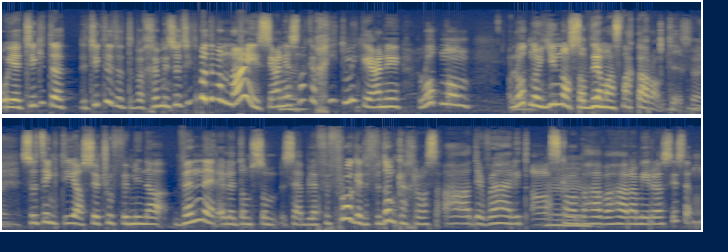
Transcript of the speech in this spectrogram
och jag tyckte, att, jag tyckte inte att det var skämmigt så jag tyckte bara det var nice. Yani, jag snackar skitmycket, yani, låt någon Låt någon gynnas av det man snackar om typ. Så tänkte jag, så jag tror för mina vänner eller de som så här, blev förfrågade, för de kanske var så ah det är rallyt, ah, ska man behöva höra min röst? Jag säger,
